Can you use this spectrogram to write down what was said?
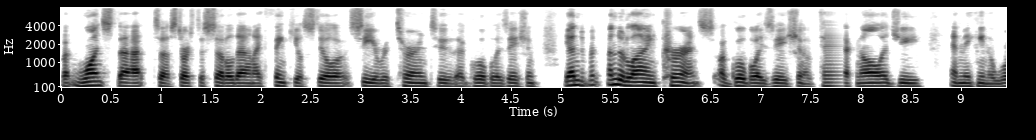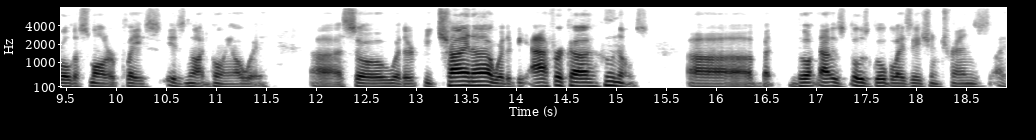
but once that uh, starts to settle down, I think you'll still see a return to the globalization. The under, underlying currents of globalization of technology and making the world a smaller place is not going away. Uh, so whether it be China, whether it be Africa, who knows? Uh, but th- those, those globalization trends, I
